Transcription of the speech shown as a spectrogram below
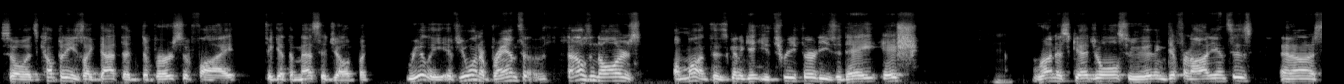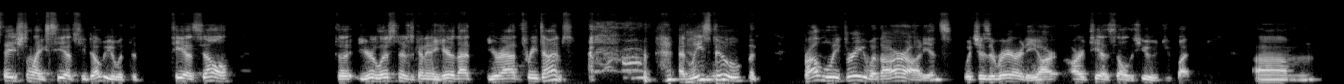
So it's companies like that that diversify to get the message out. But really if you want to brand thousand dollars a month is going to get you 330s a day ish hmm. run a schedule so you're hitting different audiences. And on a station like cfcw with the tsl the, your listener is going to hear that your ad three times. At least two but probably three with our audience which is a rarity. Our, our tsl is huge but um,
